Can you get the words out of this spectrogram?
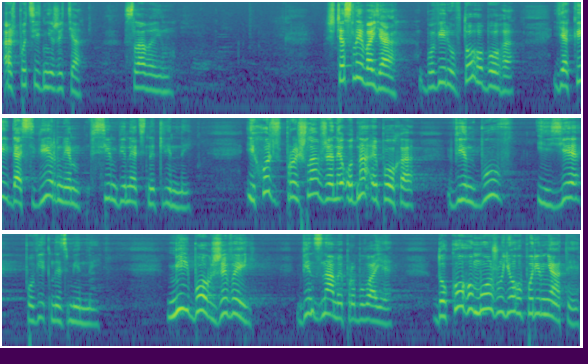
аж по ці дні життя. Слава йому. Щаслива я, бо вірю в того Бога, який дасть вірним всім вінець нетлінний. І хоч пройшла вже не одна епоха, він був і є повік незмінний. Мій Бог живий, Він з нами пробуває. До кого можу його порівняти?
